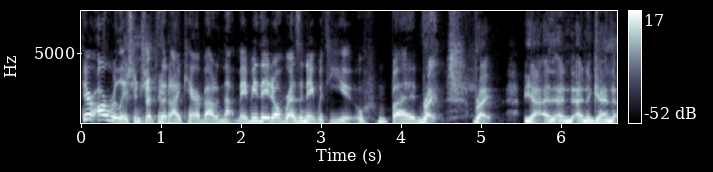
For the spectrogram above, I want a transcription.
there are relationships that I care about in that. Maybe they don't resonate with you, but right right yeah and and, and again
